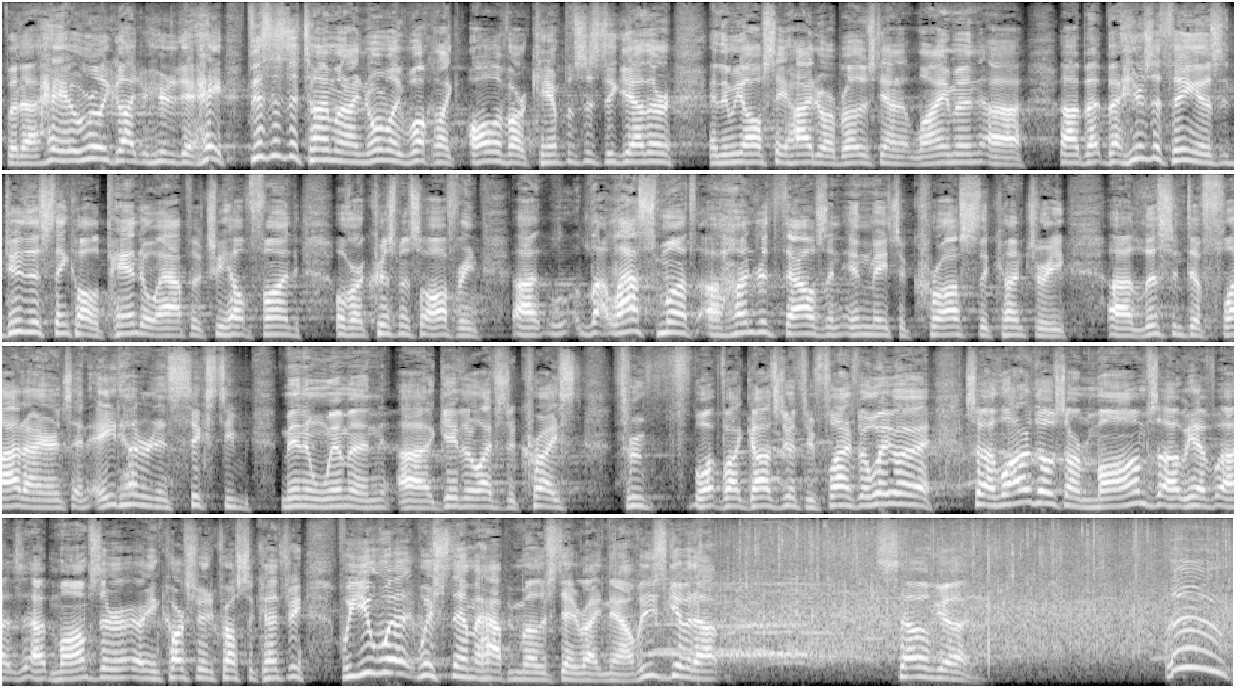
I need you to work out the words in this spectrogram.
But uh, hey, I'm really glad you're here today. Hey, this is the time when I normally welcome like all of our campuses together, and then we all say hi to our brothers down at Limon. Uh, uh, but, but here's the thing: is do this thing called the Pando app, which we help fund over our Christmas offering. Uh, last month, 100,000 inmates across the country uh, listened to Flatirons, and 860 men and women uh, gave their lives to Christ through what, God's doing through Flatirons. But wait, wait, wait. So a lot of those are moms. we have moms that are incarcerated across the country. Will you wish them a happy Mother's Day right now? Please give it up. So good. Woo.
